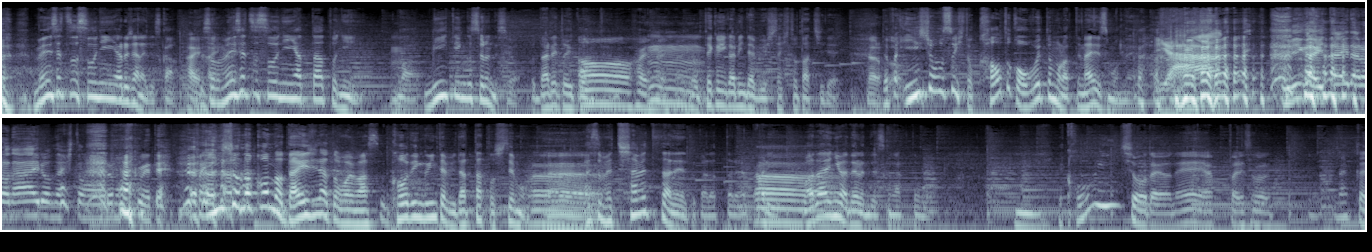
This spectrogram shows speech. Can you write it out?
面接数人やるじゃないですか、はいでその面接数人やった後に、うんまあ、ミーティングするんですよ。誰と行こうみたいな。はいはいはい、うん。テクニカルインタビューした人たちで。やっぱり印象薄い人顔とか覚えてもらってないですもんね。いやー 首が痛いだろうないろんな人も俺も含めて。印象残るの大事だと思います。コーディングインタビューだったとしても。うん。あいつめっちゃ喋ってたねとかだったらやっぱり話題には出るんです少なくとも、うん。好印象だよねやっぱりそのなんか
